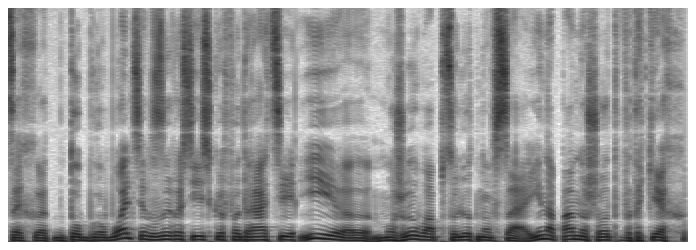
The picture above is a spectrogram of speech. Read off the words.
цих добровольців з Російської Федерації, і можливо абсолютно все. І напевно, що от в таких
